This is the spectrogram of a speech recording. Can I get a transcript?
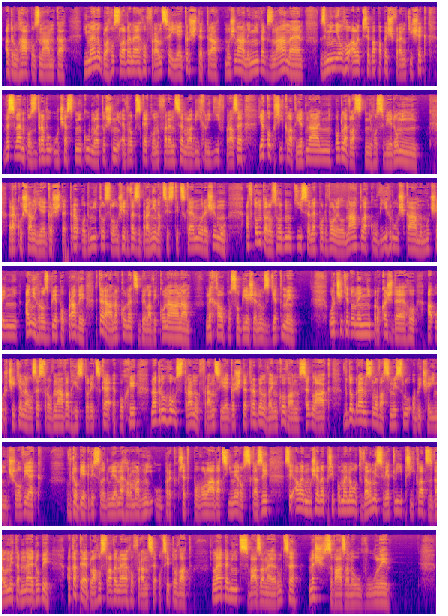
A druhá poznámka. Jméno blahoslaveného France Jägerštetra možná není tak známé, zmínil ho ale třeba papež František ve svém pozdravu účastníkům letošní Evropské konference mladých lidí v Praze jako příklad jednání podle vlastního svědomí. Rakušan Jägerstätter odmítl sloužit ve zbrani nacistickému režimu a v tomto rozhodnutí se nepodvolil nátlaku, výhrůžkám, mučení ani hrozbě popravy, která nakonec byla vykonána. Nechal po sobě ženu s dětmi. Určitě to není pro každého a určitě nelze srovnávat historické epochy. Na druhou stranu Franz Jägerstätter byl venkovan, sedlák, v dobrém slova smyslu obyčejný člověk. V době, kdy sledujeme hromadný úprk před povolávacími rozkazy, si ale můžeme připomenout velmi světlý příklad z velmi temné doby a také blahoslaveného France ocitovat. Lépe mít svázané ruce, než svázanou vůli.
